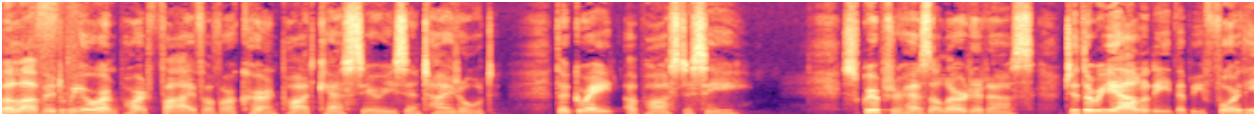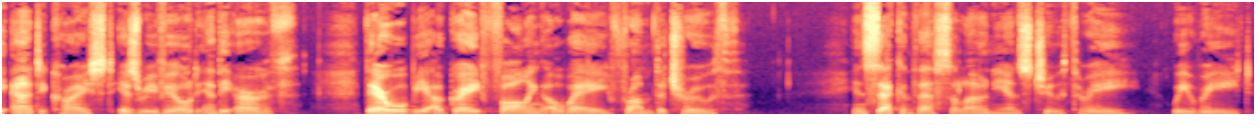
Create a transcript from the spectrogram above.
Beloved, we are in part five of our current podcast series entitled The Great Apostasy. Scripture has alerted us to the reality that before the Antichrist is revealed in the earth, there will be a great falling away from the truth. In 2 Thessalonians 2 3, we read,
